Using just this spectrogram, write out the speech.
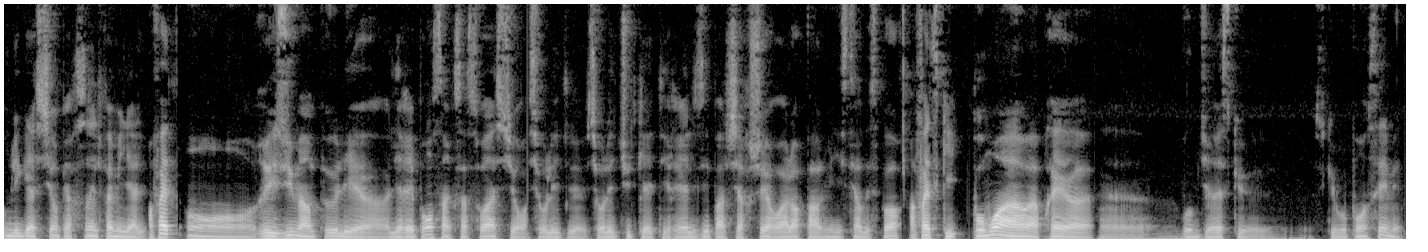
obligation personnelle familiale. En fait, on résume un peu les, euh, les réponses, hein, que ça soit sur sur l'étude qui a été réalisée par le chercheur ou alors par le ministère des Sports. En fait, ce qui, pour moi, hein, après, vous me direz ce que ce que vous pensez, mais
